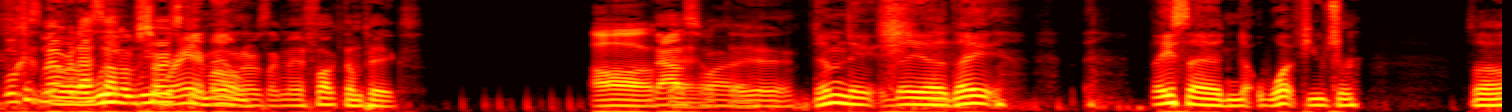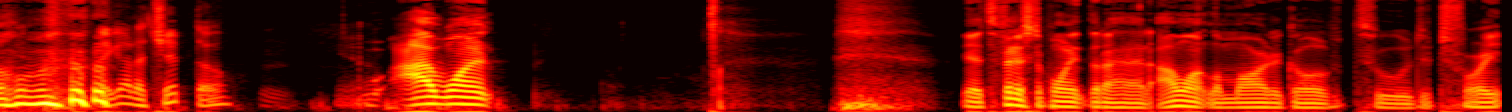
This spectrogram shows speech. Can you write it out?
Well, because remember that's we- how them we shirts came out. And I was like, man, fuck them picks. Oh, okay, that's why. okay. Yeah. Them ni- they uh, they they said what future? So they got a chip though. I want. Yeah, to finish the point that I had, I want Lamar to go to Detroit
